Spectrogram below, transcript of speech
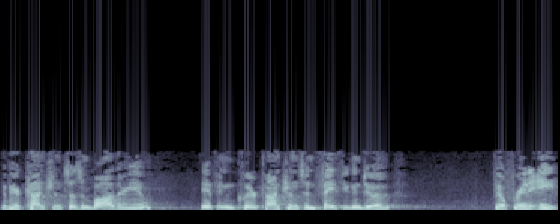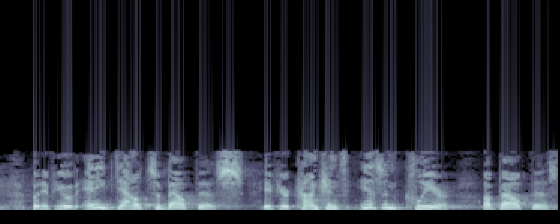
If your conscience doesn't bother you, if in clear conscience and faith you can do it, feel free to eat. But if you have any doubts about this, if your conscience isn't clear about this,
